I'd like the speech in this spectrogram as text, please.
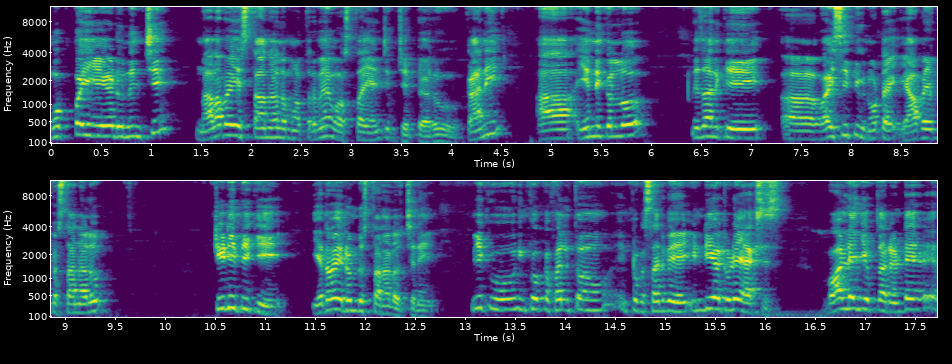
ముప్పై ఏడు నుంచి నలభై స్థానాలు మాత్రమే వస్తాయని చెప్పి చెప్పారు. కానీ ఆ ఎన్నికల్లో నిజానికి వైసీపీకి నూట యాభై ఒక్క స్థానాలు టీడీపీకి ఇరవై రెండు స్థానాలు వచ్చినాయి. మీకు ఇంకొక ఫలితం ఇంకొక సర్వే ఇండియా టుడే యాక్సిస్. వాళ్ళు ఏం చెప్తారంటే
